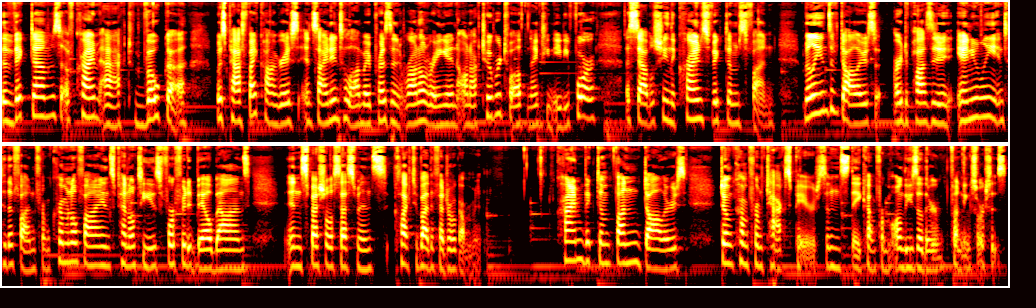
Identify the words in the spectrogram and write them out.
The Victims of Crime Act, VOCA, was passed by Congress and signed into law by President Ronald Reagan on October 12, 1984, establishing the Crimes Victims Fund. Millions of dollars are deposited annually into the fund from criminal fines, penalties, forfeited bail bonds, and special assessments collected by the federal government. Crime Victim Fund dollars don't come from taxpayers since they come from all these other funding sources.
